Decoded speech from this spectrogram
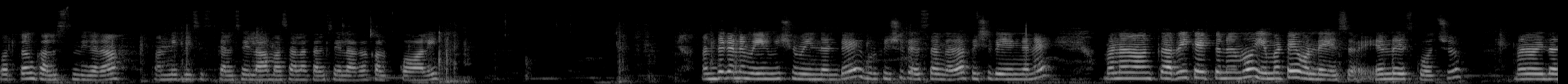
మొత్తం కలుస్తుంది కదా. అన్ని పీసెస్ కలిసేలా మసాలా కలిసేలాగా కలుపుకోవాలి. అంతకన్నా మెయిన్ విషయం ఏంటంటే ఇప్పుడు ఫిష్ తెస్తాం కదా ఫిష్ తేయంగానే మన కర్రీకి అయితేనేమో ఎమ్మటే వండేసే ఎండ వేసుకోవచ్చు. మనం ఇలా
